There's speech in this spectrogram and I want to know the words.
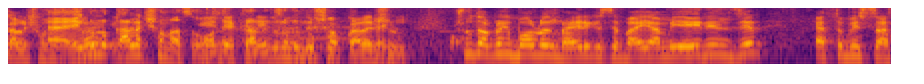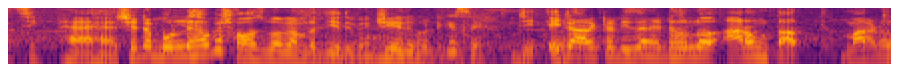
কালেকশন হ্যাঁ, এগুলো কালেকশন আছে, অনেক কালেকশন কিন্তু সব কালেকশন শুধু আপনাকে বলবেন ভাইয়ের কাছে ভাই আমি এই রেঞ্জের এত পিস চাচ্ছি। হ্যাঁ হ্যাঁ সেটা বললে হবে সহজভাবে আমরা দিয়ে দেবো দিয়ে দেবো ঠিক আছে? জি এটা আরেকটা ডিজাইন এটা হলো আরং তাঁত মাত্র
